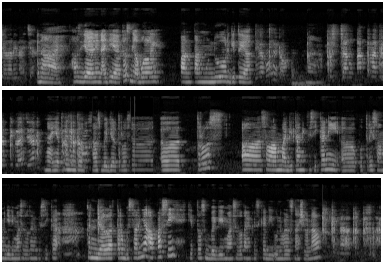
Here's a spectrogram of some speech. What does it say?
jalanin aja. Nah harus jalanin aja ya. Terus nggak boleh pantang mundur gitu ya. Nggak boleh dong. Nah. Terus jangan pernah berhenti belajar. Nah iya tuh penting tuh harus belajar terus. Uh, uh, terus uh, selama di teknik fisika nih uh, Putri selama jadi mahasiswa teknik fisika kendala terbesarnya apa sih kita sebagai mahasiswa teknik fisika di Universitas Nasional? Kendala terbesar,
